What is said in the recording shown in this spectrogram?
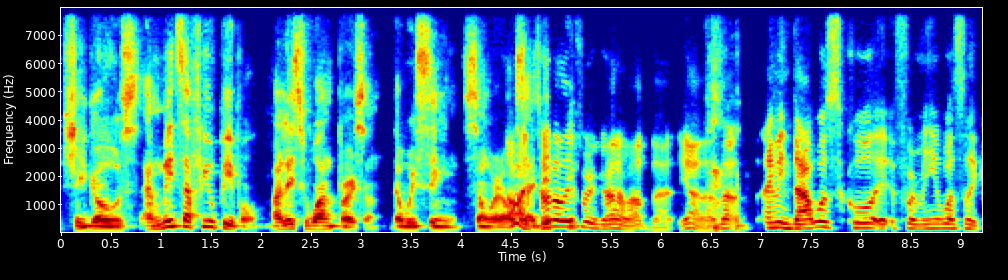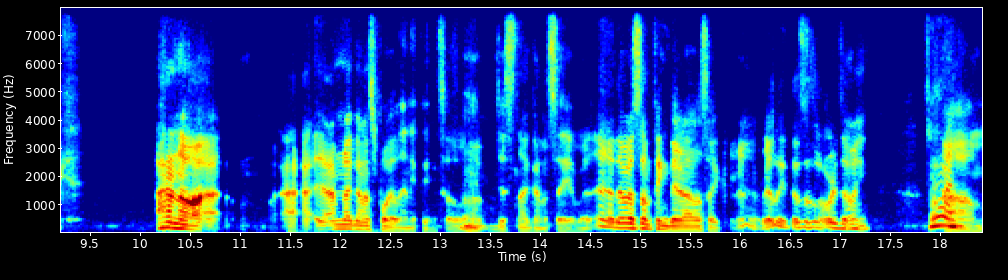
she goes and meets a few people, at least one person that we've seen somewhere else. Oh, else. I did- totally forgot about that. Yeah, that, that, I mean that was cool. It, for me, it was like, I don't know. I, I, I'm not gonna spoil anything, so Mm. I'm just not gonna say it. But eh, there was something there. I was like, eh, really, this is what we're doing. All right. Um,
